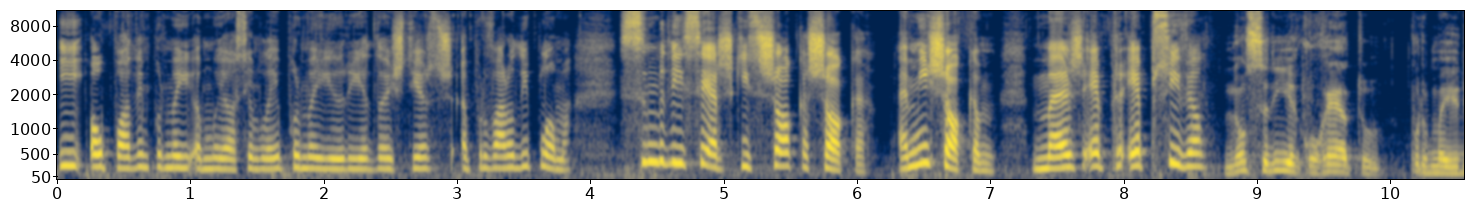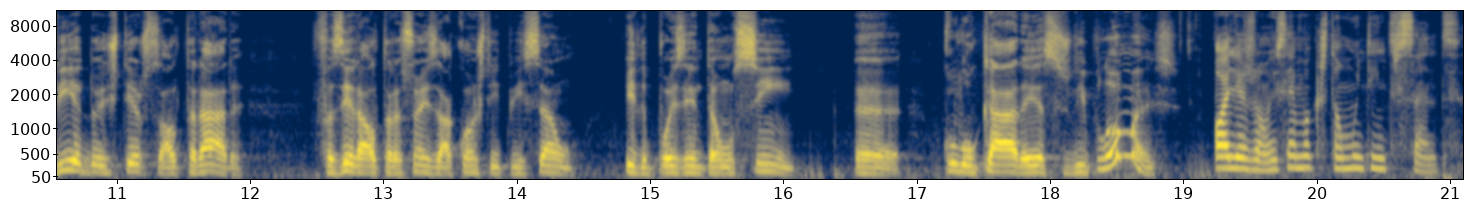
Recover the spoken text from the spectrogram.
e, ou podem, por meio, a maior Assembleia, por maioria de dois terços, aprovar o diploma. Se me disseres que isso choca, choca. A mim choca-me, mas é, é possível. Não seria correto, por maioria de dois terços, alterar, fazer alterações à Constituição e depois, então, sim, uh, colocar esses diplomas? Olha, João, isso é uma questão muito interessante.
